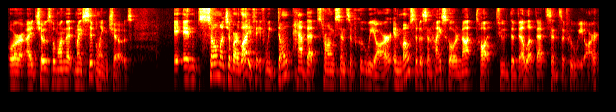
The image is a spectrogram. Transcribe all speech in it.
or I chose the one that my sibling chose." and so much of our life, if we don't have that strong sense of who we are, and most of us in high school are not taught to develop that sense of who we are,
